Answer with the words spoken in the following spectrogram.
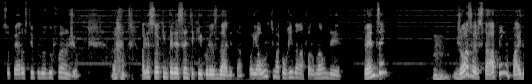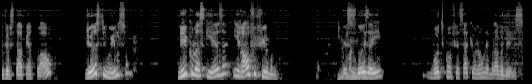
supera os títulos do Fangio. Olha só que interessante aqui, curiosidade, tá? Foi a última corrida na Fórmula 1 de Frentzen, uhum. Jos Verstappen, o pai do Verstappen atual, Justin Wilson, Nicolas Chiesa e Ralph Firman. Esses dois aí, vou te confessar que eu não lembrava deles.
